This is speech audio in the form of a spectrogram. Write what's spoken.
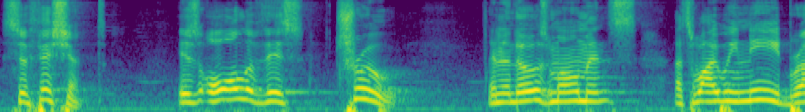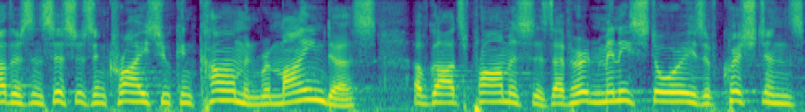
sufficient? Is all of this true? And in those moments, that's why we need brothers and sisters in Christ who can come and remind us of God's promises. I've heard many stories of Christians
